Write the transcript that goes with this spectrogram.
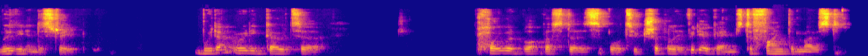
movie industry, we don't really go to Hollywood blockbusters or to AAA video games to find the most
